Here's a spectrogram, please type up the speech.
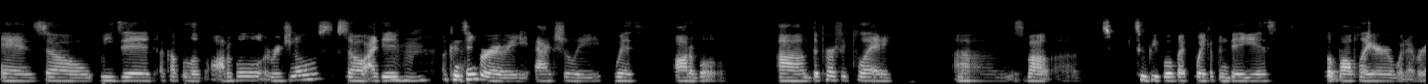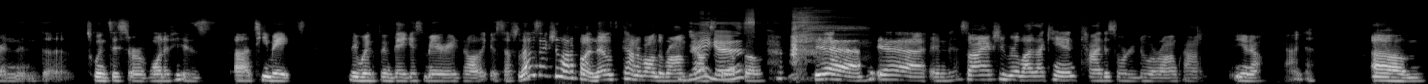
and so we did a couple of Audible originals. So I did mm-hmm. a contemporary actually with Audible, um, The Perfect Play. Um, it's about uh, two people that wake up in Vegas, football player or whatever, and then the twin sister of one of his uh, teammates. They wake up in Vegas married and all that good stuff. So that was actually a lot of fun. That was kind of on the rom com. So, yeah, yeah. And so I actually realized I can kind of sort of do a rom com, you know, kind of. Um,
